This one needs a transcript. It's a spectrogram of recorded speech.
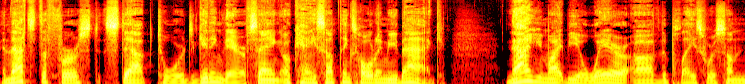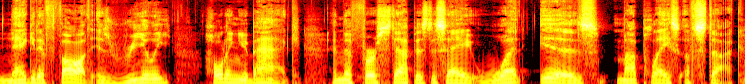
And that's the first step towards getting there of saying, Okay, something's holding me back. Now you might be aware of the place where some negative thought is really holding you back. And the first step is to say, What is my place of stuck?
